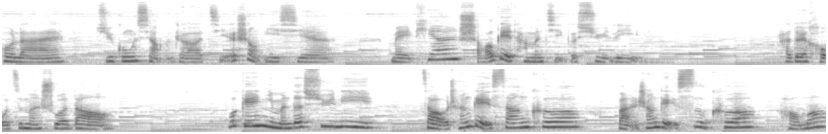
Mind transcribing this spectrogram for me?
后来，鞠躬想着节省一些，每天少给他们几个蓄力。他对猴子们说道：“我给你们的蓄力，早晨给三颗，晚上给四颗，好吗？”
